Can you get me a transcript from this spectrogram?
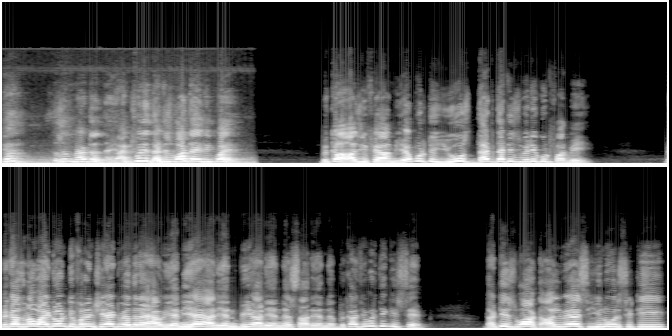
Yeah, doesn't matter. Actually, that is what I require. Because if I am able to use that, that is very good for me. Because now I don't differentiate whether I have NA or NB or NS or NF because everything is same. That is what always university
